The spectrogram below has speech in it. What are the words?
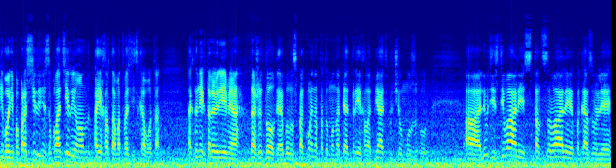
его не попросили, не заплатили, он поехал там отвозить кого-то. Так на некоторое время, даже долгое было спокойно, потом он опять приехал, опять включил музыку. А, люди издевались, танцевали, показывали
